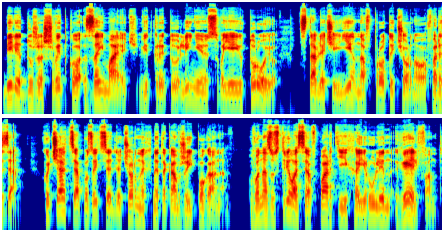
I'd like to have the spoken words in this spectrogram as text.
білі дуже швидко займають відкриту лінію своєю турою, ставлячи її навпроти чорного ферзя. Хоча ця позиція для чорних не така вже й погана. Вона зустрілася в партії Хайрулін Гельфанд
